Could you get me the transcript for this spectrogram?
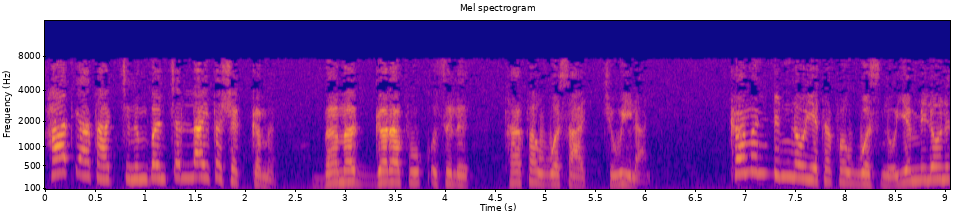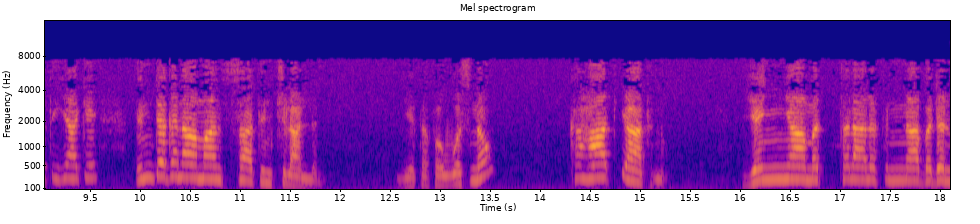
ኀጢአታችንም በእንጨት ላይ ተሸከመ በመገረፉ ቁስል ተፈወሳችሁ ይላል። ከምንድን ነው የተፈወስ ነው የሚለውን ጥያቄ እንደ ገና ማንሳት እንችላለን። የተፈወስ ነው ከኀጢአት ነው። የእኛ መተላለፍና በደል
